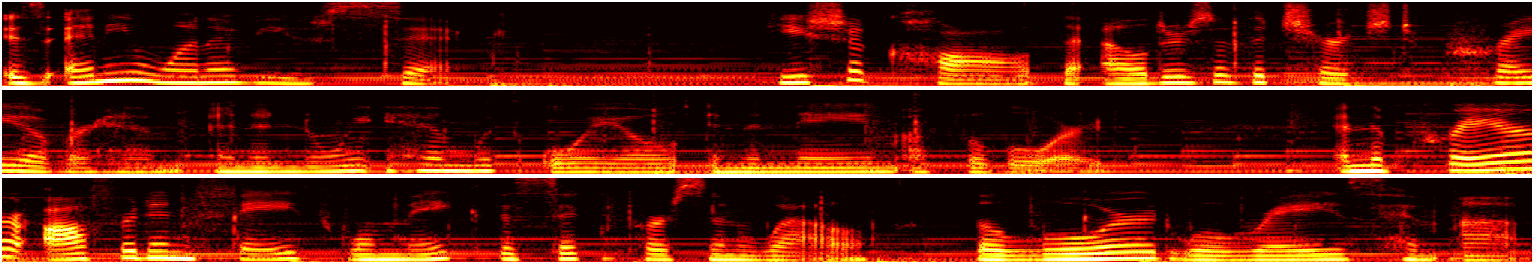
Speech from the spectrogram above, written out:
Is any one of you sick? He should call the elders of the church to pray over him and anoint him with oil in the name of the Lord. And the prayer offered in faith will make the sick person well. The Lord will raise him up.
